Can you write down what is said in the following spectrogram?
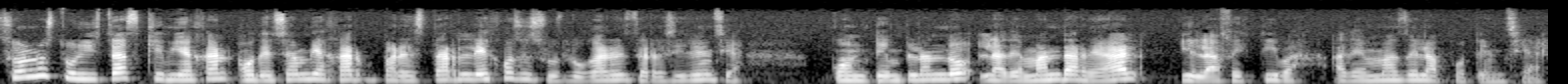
son los turistas que viajan o desean viajar para estar lejos de sus lugares de residencia, contemplando la demanda real y la afectiva, además de la potencial.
